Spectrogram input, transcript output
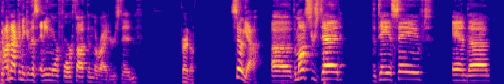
I'm not going to give this any more forethought than the writers did. Fair enough. So yeah, uh, the monster's dead. The day is saved, and uh,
